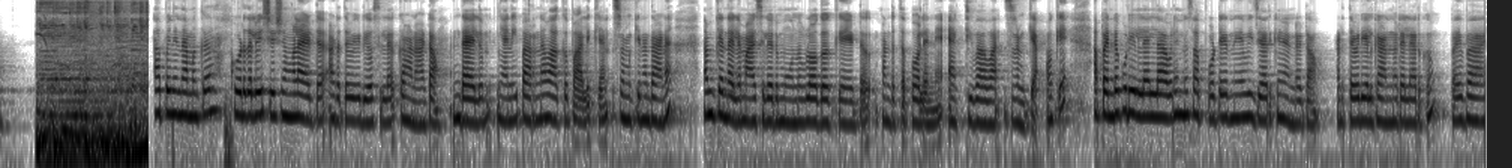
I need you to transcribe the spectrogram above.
അപ്പം ഇനി നമുക്ക് കൂടുതൽ വിശേഷങ്ങളായിട്ട് അടുത്ത വീഡിയോസിൽ കാണാം കേട്ടോ. എന്തായാലും ഞാൻ ഈ പറഞ്ഞ വാക്ക് പാലിക്കാൻ ശ്രമിക്കുന്നതാണ്. നമുക്ക് എന്തായാലും ആഴ്ചയിലൊരു മൂന്ന് വ്ളോഗൊക്കെ ആയിട്ട് പണ്ടത്തെ പോലെ തന്നെ ആക്റ്റീവ് ആവാൻ ശ്രമിക്കാം. ഓക്കെ അപ്പോൾ എന്റെ കൂടെയുള്ള എല്ലാവരും എന്നെ സപ്പോർട്ട് ചെയ്യുന്ന ഞാൻ വിചാരിക്കുന്നുണ്ട് കേട്ടോ. അടുത്ത വീഡിയോയിൽ കാണുന്നവരെല്ലാവർക്കും. Bye bye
